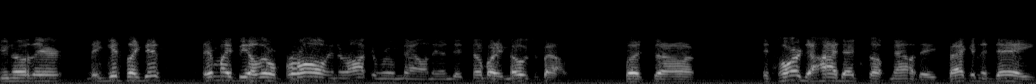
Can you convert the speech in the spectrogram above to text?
you know, there it gets like this, there might be a little brawl in the locker room now and then that nobody knows about. But uh, it's hard to hide that stuff nowadays. Back in the day,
